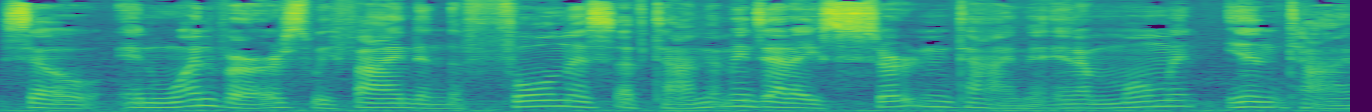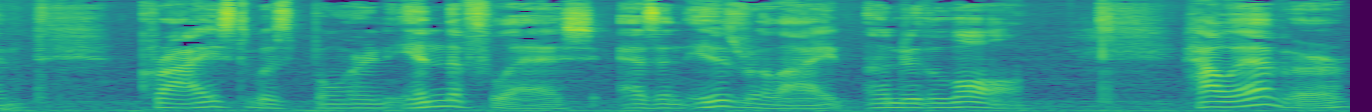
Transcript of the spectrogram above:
So, in one verse, we find in the fullness of time, that means at a certain time, in a moment in time, Christ was born in the flesh as an Israelite under the law. However,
